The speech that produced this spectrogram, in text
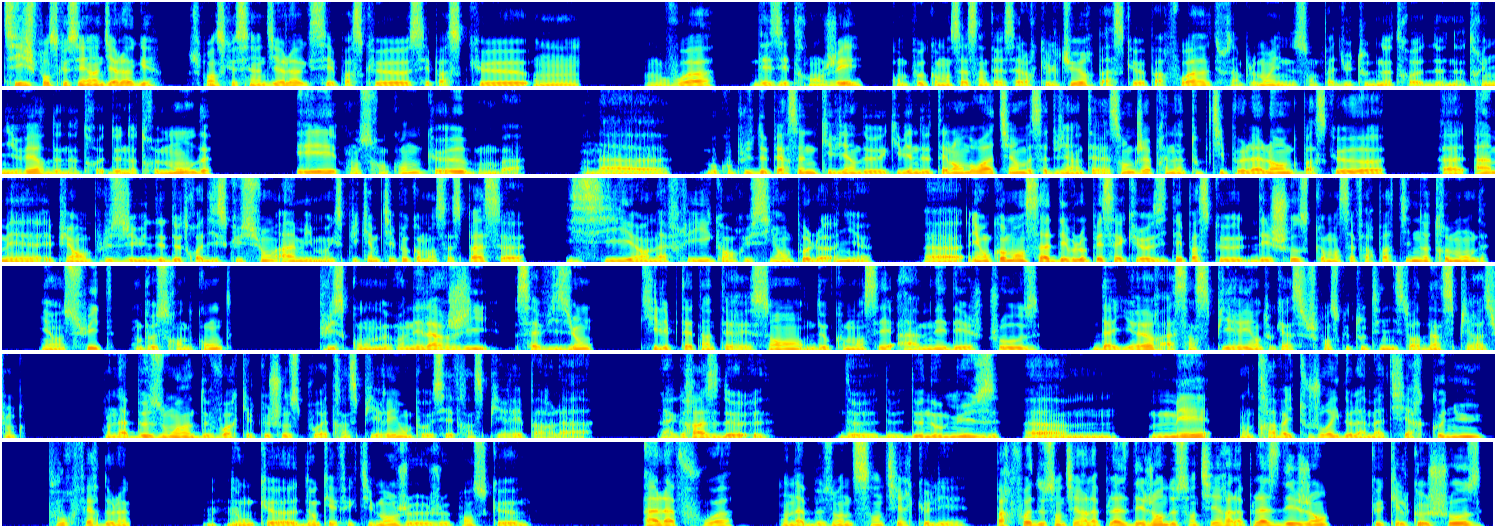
Si, je pense que c'est un dialogue. Je pense que c'est un dialogue. C'est parce que c'est parce que on, voit des étrangers qu'on peut commencer à s'intéresser à leur culture, parce que parfois, tout simplement, ils ne sont pas du tout de notre de notre univers, de notre de notre monde, et on se rend compte que bon bah on a beaucoup plus de personnes qui viennent de, qui viennent de tel endroit. Tiens, bah, ça devient intéressant que j'apprenne un tout petit peu la langue parce que. Euh, euh, ah, mais. Et puis en plus, j'ai eu des deux, trois discussions. Ah, mais ils m'ont expliqué un petit peu comment ça se passe euh, ici, en Afrique, en Russie, en Pologne. et on commence à développer sa curiosité parce que des choses commencent à faire partie de notre monde. Et ensuite, on peut se rendre compte, puisqu'on on élargit sa vision, qu'il est peut-être intéressant de commencer à amener des choses d'ailleurs, à s'inspirer. En tout cas, je pense que tout est une histoire d'inspiration on a besoin de voir quelque chose pour être inspiré. On peut aussi être inspiré par la, la grâce de, de, de, nos muses. Euh, mais on travaille toujours avec de la matière connue pour faire de l'inconnu. Mmh donc, euh, donc effectivement, je, je, pense que à la fois, on a besoin de sentir que les... Parfois de sentir à la place des gens, de sentir à la place des gens que quelque chose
